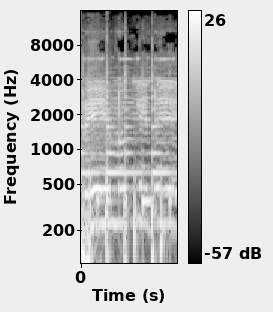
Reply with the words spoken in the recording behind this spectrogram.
प्रेम की दे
